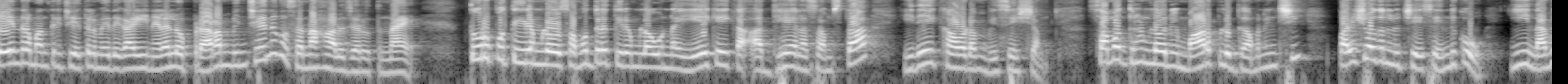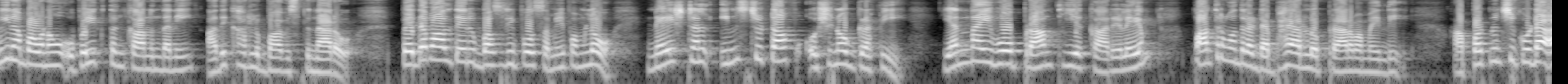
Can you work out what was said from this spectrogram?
కేంద్ర మంత్రి చేతుల మీదుగా ఈ నెలలో ప్రారంభించేందుకు సన్నాహాలు జరుగుతున్నాయి. తూర్పు తీరంలో సముద్ర తీరంలో ఉన్న ఏకైక అధ్యయన సంస్థ ఇదే కావడం విశేషం. సముద్రంలోని మార్పులు గమనించి పరిశోధనలు చేసేందుకు ఈ నవీన భవనం ఉపయుక్తం కానుందని అధికారులు భావిస్తున్నారు. పెదవాల్తేరు బస్ డిపో సమీపంలో national institute of oceanography NIO ప్రాంతీయ కార్యాలయం పంతొమ్మిది వందల డెబ్బై ఆరులో ప్రారంభమైంది. అప్పటి నుంచి కూడా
